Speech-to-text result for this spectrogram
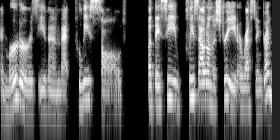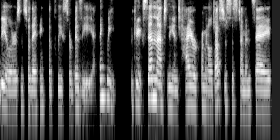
and murders even that police solve but they see police out on the street arresting drug dealers and so they think the police are busy i think we we can extend that to the entire criminal justice system and say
